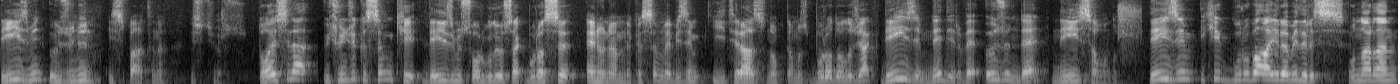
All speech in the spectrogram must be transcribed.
deizmin özünün ispatını istiyoruz. Dolayısıyla üçüncü kısım ki deizmi sorguluyorsak burası en önemli kısım ve bizim itiraz noktamız burada olacak. Deizm nedir ve özünde neyi savunur? Deizm iki gruba ayırabiliriz. Bunlardan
